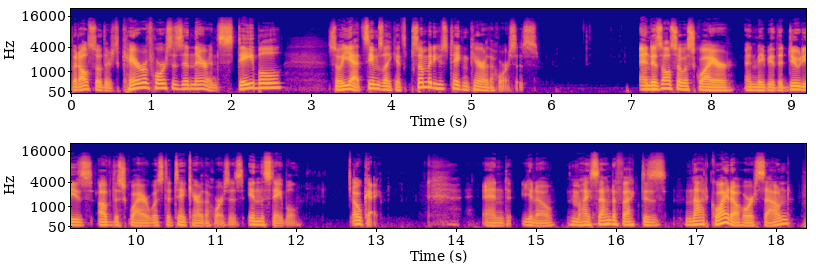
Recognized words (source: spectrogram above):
but also there's care of horses in there and stable. So yeah, it seems like it's somebody who's taking care of the horses. And is also a squire, and maybe the duties of the squire was to take care of the horses in the stable. Okay. And, you know, my sound effect is not quite a horse sound.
